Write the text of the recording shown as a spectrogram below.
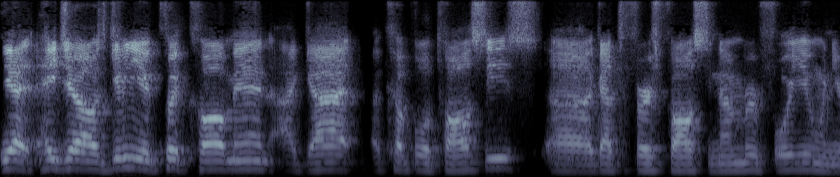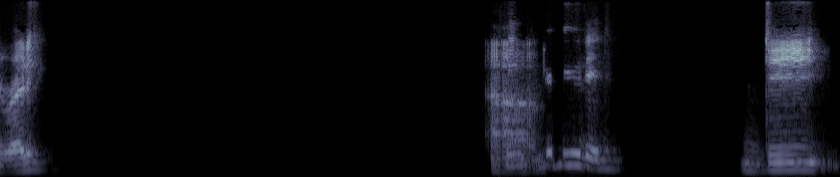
Yeah. Hey, Joe, I was giving you a quick call, man. I got a couple of policies. Uh, I got the first policy number for you when you're ready. Um, you're muted. D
